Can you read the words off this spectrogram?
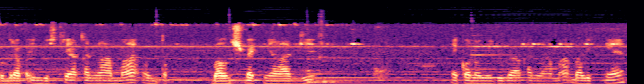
beberapa industri akan lama untuk bounce backnya lagi. Ekonomi juga akan lama baliknya.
